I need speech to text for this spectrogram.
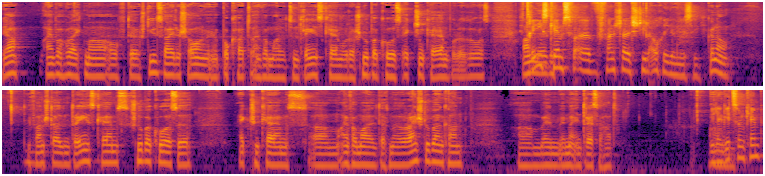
ja, einfach vielleicht mal auf der Stilseite schauen, wenn ihr Bock hat, einfach mal zum Trainingscamp oder Schnupperkurs, Actioncamp oder sowas. Trainingscamps äh, veranstaltet Stil auch regelmäßig. Genau. Die veranstalten Trainingscamps, Schnupperkurse, Actioncamps, ähm, einfach mal, dass man reinschnuppern kann, ähm, wenn, wenn man Interesse hat. Wie lange geht so ein Camp?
